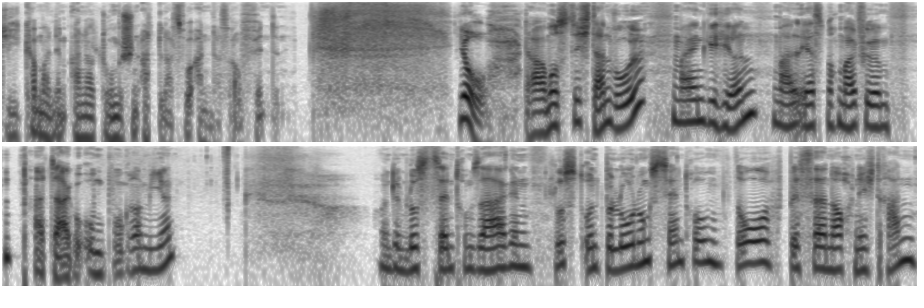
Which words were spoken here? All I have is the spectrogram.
die kann man im anatomischen Atlas woanders auffinden. Jo, da musste ich dann wohl mein Gehirn mal erst noch mal für ein paar Tage umprogrammieren und im Lustzentrum sagen, Lust- und Belohnungszentrum, so bist du noch nicht dran.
